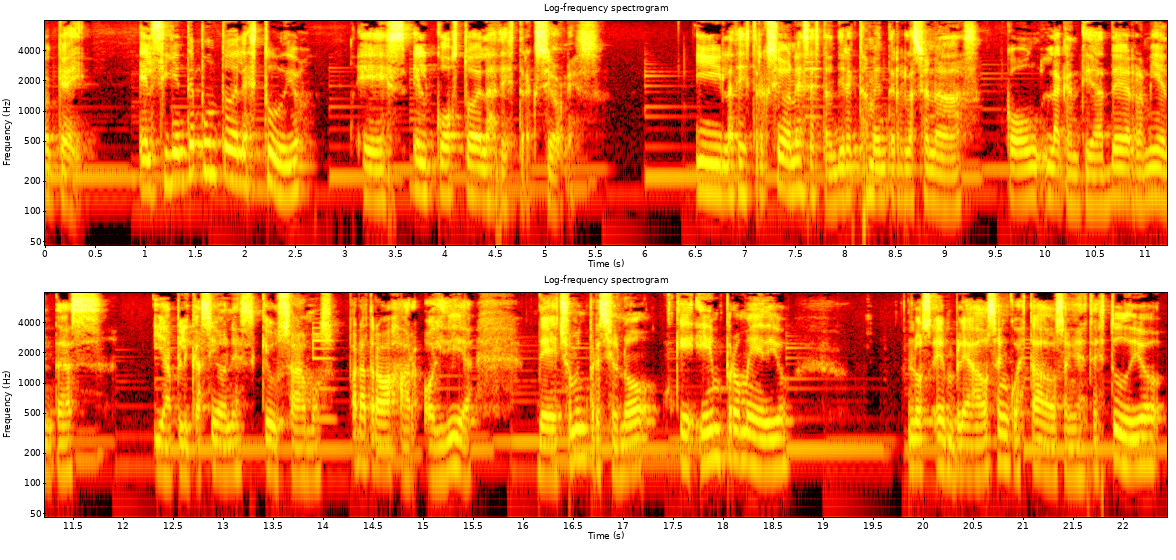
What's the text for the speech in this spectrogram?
Ok, el siguiente punto del estudio es el costo de las distracciones. Y las distracciones están directamente relacionadas con la cantidad de herramientas y aplicaciones que usamos para trabajar hoy día. De hecho, me impresionó que en promedio los empleados encuestados en este estudio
